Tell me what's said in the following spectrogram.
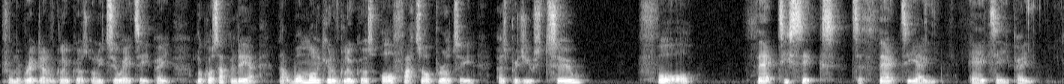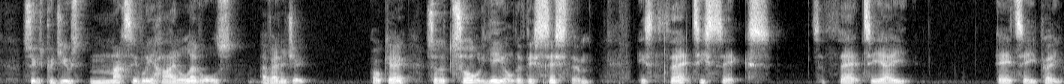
from the breakdown of glucose, only 2 ATP. Look what's happened here. That one molecule of glucose, or fat or protein, has produced 2, 4, 36 to 38 ATP. So it's produced massively high levels of energy. Okay, so the total yield of this system is 36 to 38 ATP.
